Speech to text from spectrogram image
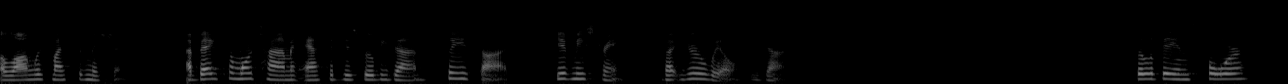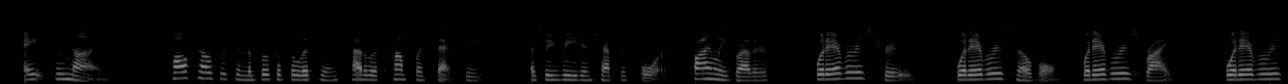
along with my submission. I begged for more time and asked that his will be done. Please, God, give me strength, but your will be done. Philippians 4 8 through 9. Paul tells us in the book of Philippians how to accomplish that feat, as we read in chapter 4. Finally, brothers, whatever is true, whatever is noble, whatever is right, whatever is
